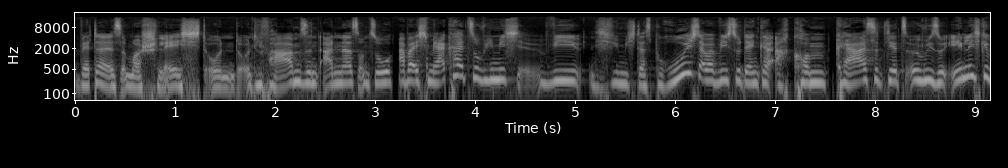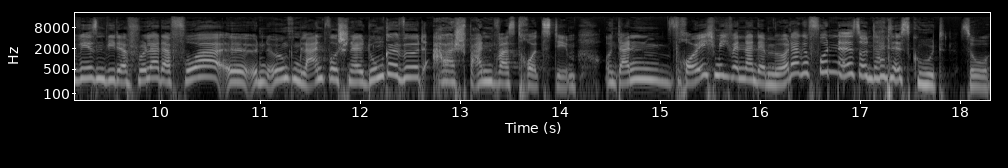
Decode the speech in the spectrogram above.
Wetter ist immer schlecht und, und die Farben sind anders und so. Aber ich merke halt so, wie mich, wie, nicht wie mich das beruhigt, aber wie ich so denke, ach komm, klar ist es jetzt irgendwie so ähnlich gewesen wie der Thriller davor, äh, in irgendeinem Land, wo es schnell dunkel wird, aber spannend war es trotzdem. Und dann freue ich mich, wenn dann der Mörder gefunden ist und dann ist gut. So.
